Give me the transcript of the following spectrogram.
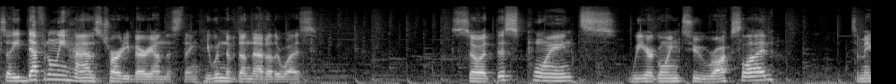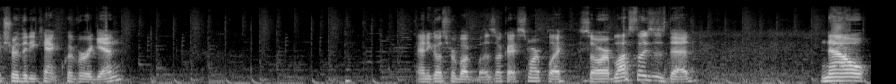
So he definitely has Charti Berry on this thing. He wouldn't have done that otherwise. So at this point, we are going to Rock Slide to make sure that he can't Quiver again. And he goes for Bug Buzz. Okay, smart play. So our Blastoise is dead. Now,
